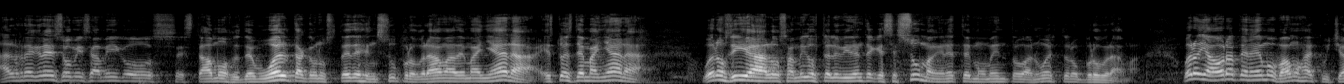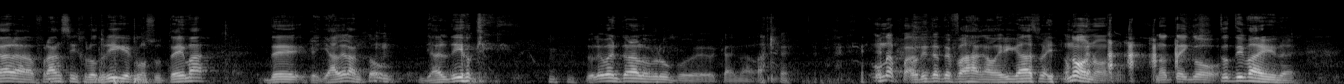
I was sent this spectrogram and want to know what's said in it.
Al regreso, mis amigos, estamos de vuelta con ustedes en su programa de mañana. Esto es de mañana. Buenos días a los amigos televidentes que se suman en este momento a nuestro programa. Bueno, y ahora tenemos, vamos a escuchar a Francis Rodríguez con su tema de que ya adelantó. Ya él dijo que tú le vas a entrar a los grupos de carnaval. Una parte. Ahorita te fajan a vejigazo. No, no, no tengo... ¿Tú te imaginas?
